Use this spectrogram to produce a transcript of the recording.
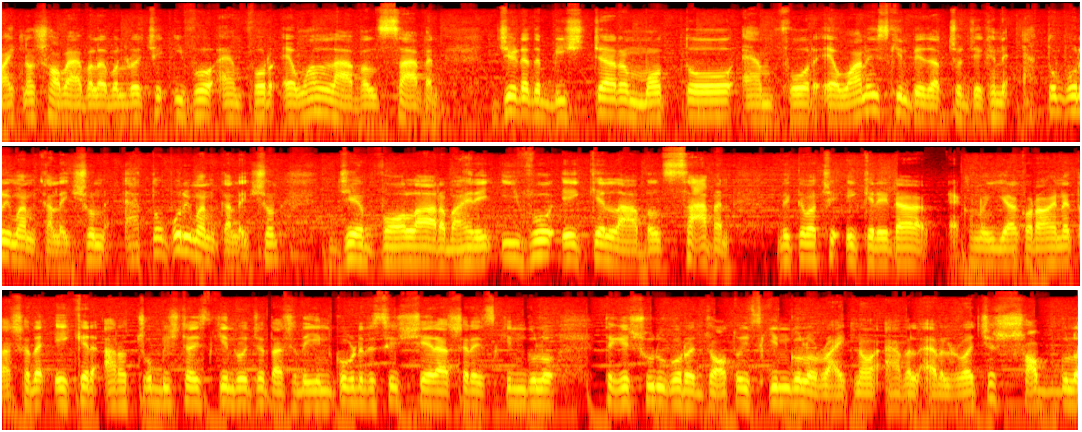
রাইট নাও সব অ্যাভেলেবল রয়েছে। Evo M four A one level seven যেটাতে বিশটার মতো M four A one screen পেয়ে যাচ্ছ, যেখানে এত পরিমাণ কালেকশন এত পরিমাণ কালেকশন যে বলার বাইরে evo A K level seven দেখতে পাচ্ছ একের এটা এখনও ইয়া করা হয় না। তার সাথে একের আরও চব্বিশটা স্কিন রয়েছে। তার সাথে ইনকুবেটার সেরা সেরা স্কিনগুলো থেকে শুরু করে যত স্কিনগুলো রাইট নাও অ্যাভেলেবেল রয়েছে, সবগুলো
